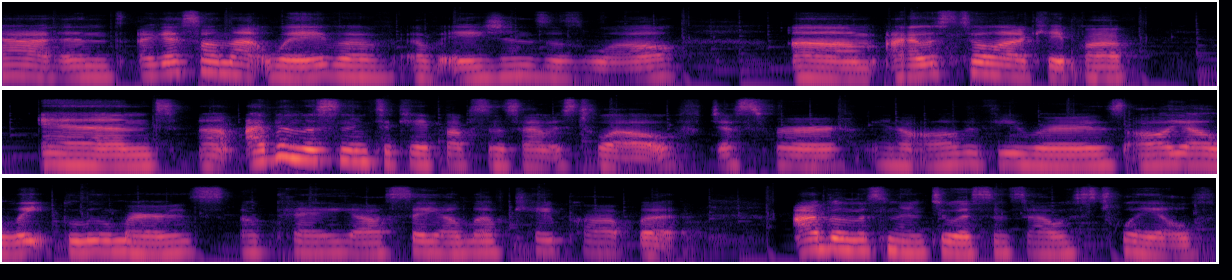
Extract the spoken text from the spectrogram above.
Yeah, and I guess on that wave of, of Asians as well, um, I listen to a lot of K-pop, and um, I've been listening to K-pop since I was 12. Just for you know all the viewers, all y'all late bloomers. Okay, y'all say y'all love K-pop, but I've been listening to it since I was 12.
